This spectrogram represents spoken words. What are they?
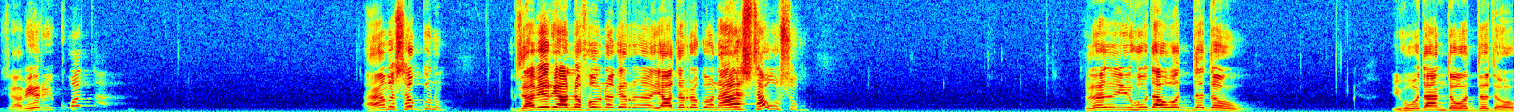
እግዚአብሔር ይቆጣል። አያመሰግኑም። እግዚአብሔር ያለፈው ነገር ያደረገውን አያስታውሱም። ስለዚህ ይሁዳ ወደደው። ይሁዳ እንደወደደው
